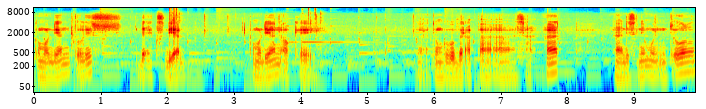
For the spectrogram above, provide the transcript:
kemudian tulis dxdiag kemudian oke. okay nah tunggu beberapa saat. Nah di sini muncul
